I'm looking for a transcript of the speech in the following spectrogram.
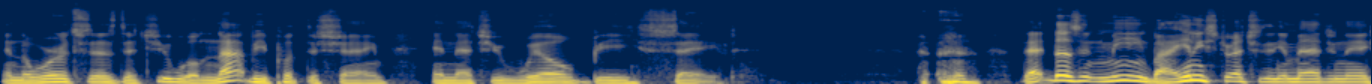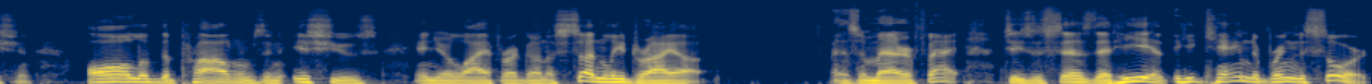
And the word says that you will not be put to shame and that you will be saved. that doesn't mean by any stretch of the imagination all of the problems and issues in your life are going to suddenly dry up. As a matter of fact, Jesus says that he, he came to bring the sword.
